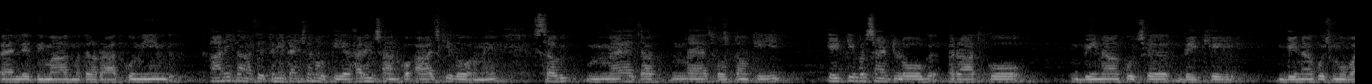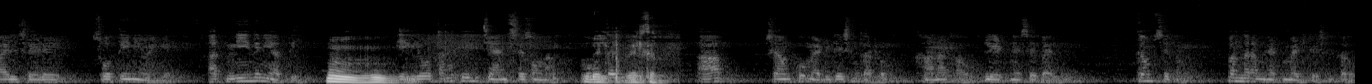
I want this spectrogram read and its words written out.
पहले दिमाग मतलब रात को नींद आने कहाँ से? इतनी टेंशन होती है। हर इंसान को आज के दौर में सब मैं चाह मैं सोचता हूँ कि 80 परसेंट लोग रात को बिना कुछ देखे बिना कुछ मोबाइल छेड़े सोते नहीं होंगे। नींद नहीं आती। हम्म हम्म। एक जो होता है ना कि चैन से सोना। बिल्कुल बिल्कुल। आप शाम को मेडिटेशन कर लो खाना खाओ लेटने से पहले कम से कम पंद्रह मिनट मेडिटेशन करो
